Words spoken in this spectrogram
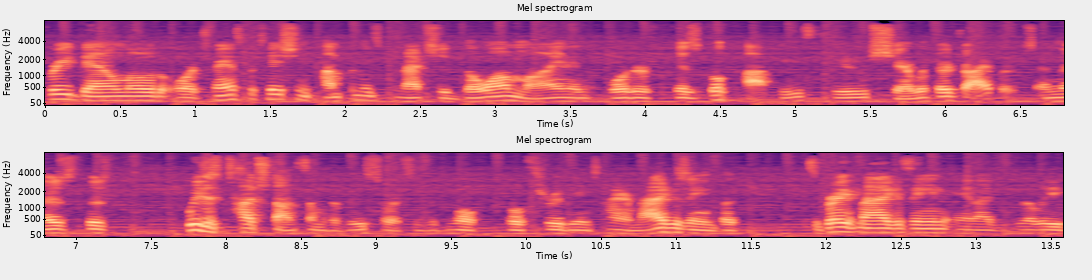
free download, or transportation companies can actually go online and order physical copies to share with their drivers. And there's there's we just touched on some of the resources. We won't go through the entire magazine, but it's a great magazine, and I'd really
